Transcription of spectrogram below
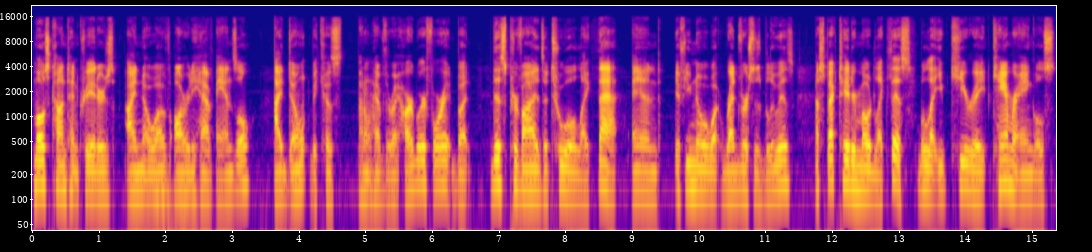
Most content creators I know of already have Ansel. I don't because I don't have the right hardware for it, but this provides a tool like that and if you know what red versus blue is, a spectator mode like this will let you curate camera angles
